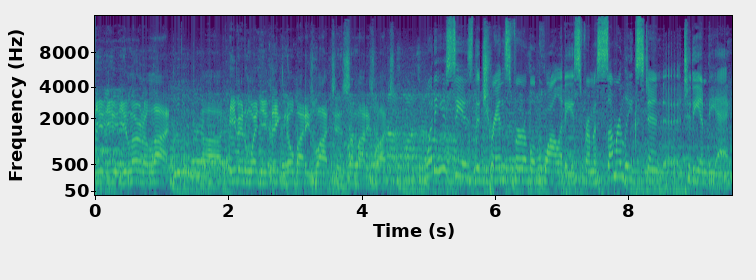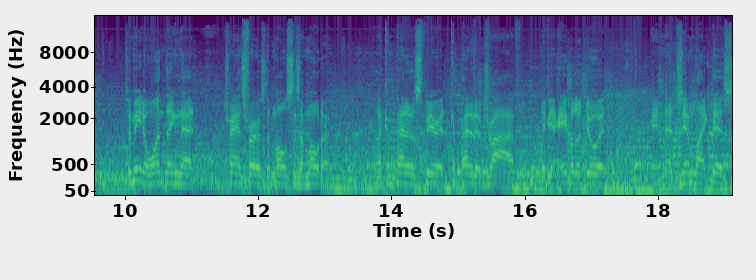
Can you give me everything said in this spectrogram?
you, you, learn a lot. Uh, even when you think nobody's watching, somebody's watching. What do you see as the transferable qualities from a Summer League stint uh, to the NBA? to me, the one thing that transfers the most is a motor, the competitive spirit, competitive drive. If you're able to do it in a gym like this,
